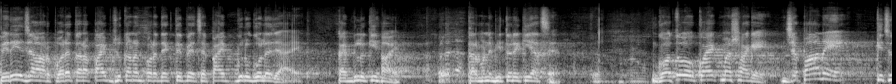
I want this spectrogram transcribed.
পেরিয়ে যাওয়ার পরে তারা পাইপ ঢুকানোর পরে দেখতে পেয়েছে পাইপগুলো গলে যায়। পাইপগুলো কি হয়? তার মানে ভিতরে কি আছে? গত কয়েক মাস আগে জাপানে কিছু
